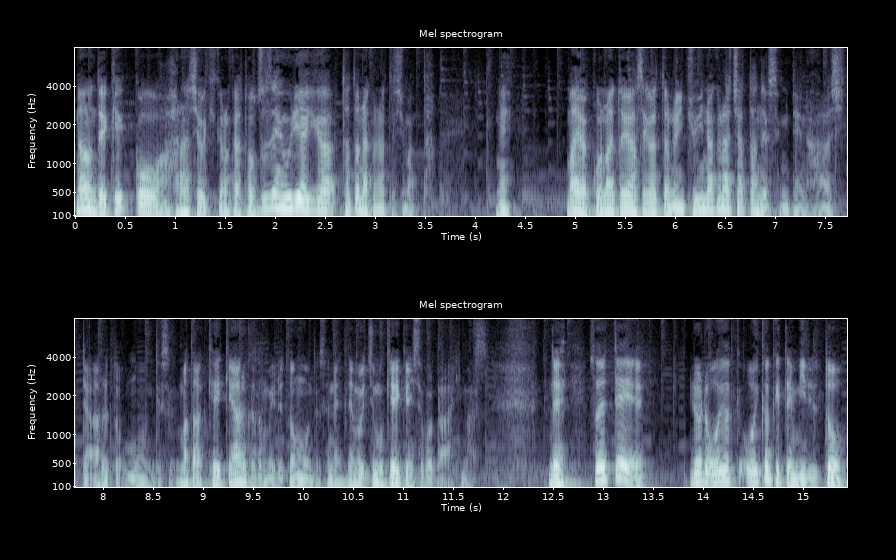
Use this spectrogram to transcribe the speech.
なので結構話を聞くのが突然売り上げが立たなくなってしまった。ね。前はこんな問い合わせがあったのに急になくなっちゃったんですみたいな話ってあると思うんです。また経験ある方もいると思うんですね。でもうちも経験したことはあります。で、それっていろいろ追いかけてみると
